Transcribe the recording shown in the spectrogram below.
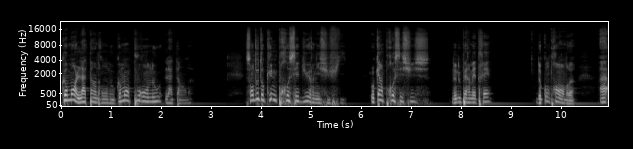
Comment l'atteindrons-nous? Comment pourrons-nous l'atteindre? Sans doute aucune procédure n'y suffit. Aucun processus ne nous permettrait de comprendre à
